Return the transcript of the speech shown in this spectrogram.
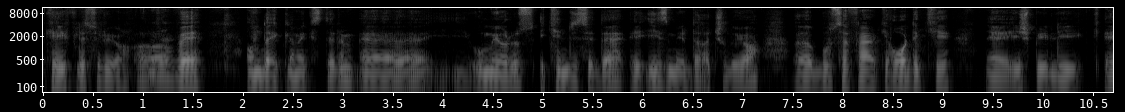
keyifle sürüyor. E, ve onu da eklemek isterim. E, umuyoruz ikincisi de e, İzmir'de açılıyor. E, bu seferki oradaki e, işbirliği e,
